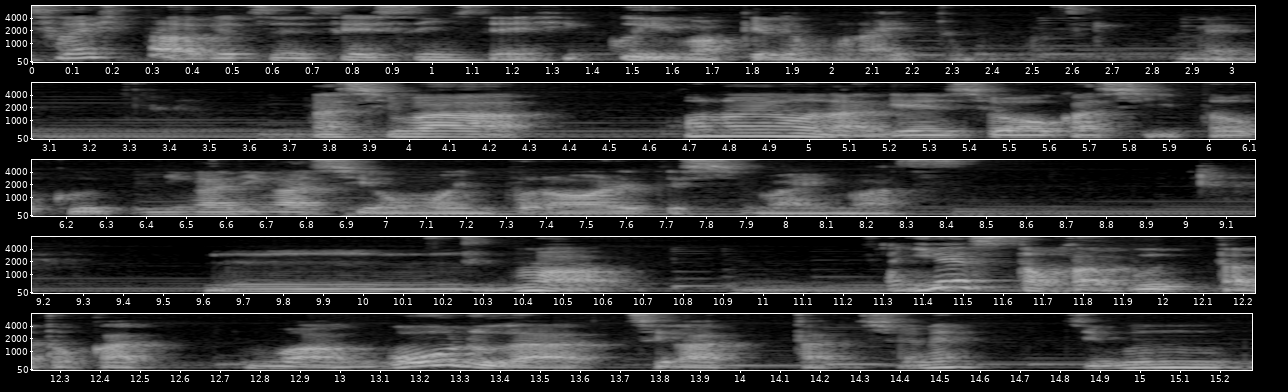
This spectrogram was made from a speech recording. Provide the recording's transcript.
そういう人は別に精神性低いわけでもないと思いますけどね。私はこのような現象をおかしいと苦々しい思いにとらわれてしまいます。うん、まあ、イエスとかブッダとかはゴールが違ったんですよね。自分、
